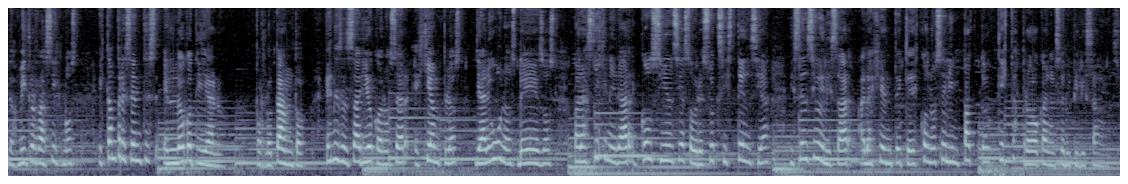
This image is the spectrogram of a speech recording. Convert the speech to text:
Los microracismos están presentes en lo cotidiano, por lo tanto, es necesario conocer ejemplos de algunos de ellos para así generar conciencia sobre su existencia y sensibilizar a la gente que desconoce el impacto que éstas provocan al ser utilizadas.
